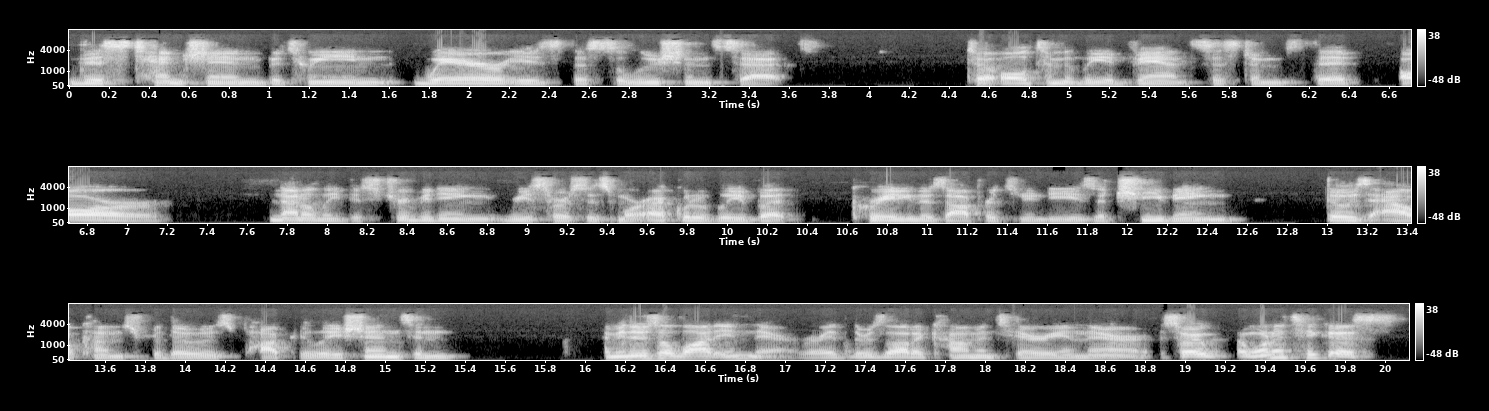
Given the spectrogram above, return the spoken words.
this tension between where is the solution set to ultimately advance systems that are not only distributing resources more equitably, but creating those opportunities, achieving those outcomes for those populations. And I mean, there's a lot in there, right? There's a lot of commentary in there. So I, I want to take us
